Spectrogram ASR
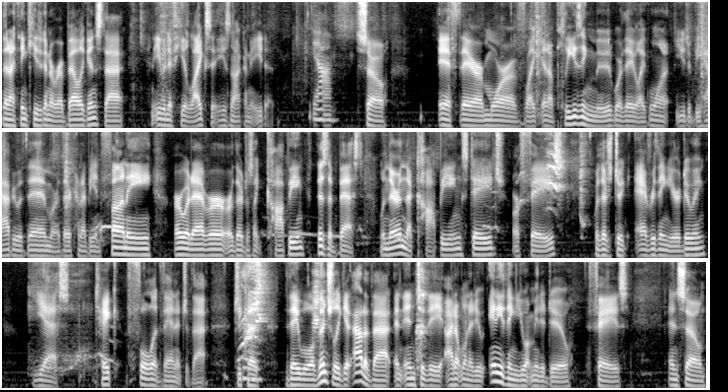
then i think he's going to rebel against that and even if he likes it he's not going to eat it Yeah. so if they're more of like in a pleasing mood where they like want you to be happy with them or they're kind of being funny or whatever or they're just like copying, this is the best. When they're in the copying stage or phase where they're just doing everything you're doing, yes, take full advantage of that because they will eventually get out of that and into the I don't want to do anything you want me to do phase. And so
